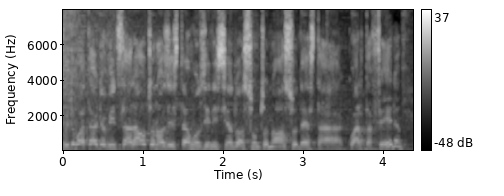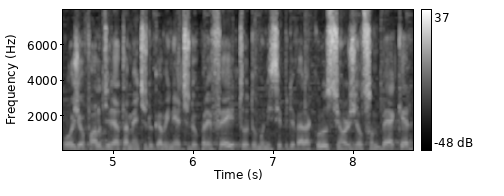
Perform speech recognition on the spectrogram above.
Muito boa tarde, ouvintes Arauto. Nós estamos iniciando o assunto nosso desta quarta-feira. Hoje eu falo diretamente do gabinete do prefeito do município de Veracruz, senhor Gilson Becker,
